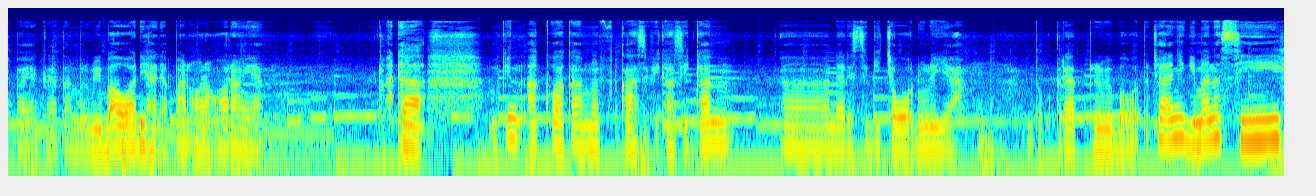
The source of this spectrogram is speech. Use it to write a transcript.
supaya kelihatan berwibawa di hadapan orang-orang ya. Ada mungkin aku akan mengklasifikasikan uh, dari segi cowok dulu ya. Untuk terlihat berwibawa tuh caranya gimana sih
